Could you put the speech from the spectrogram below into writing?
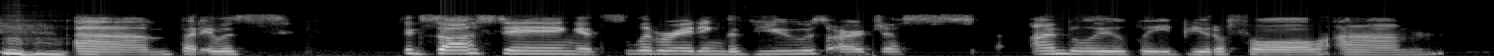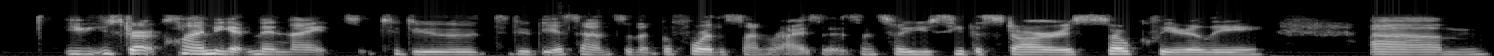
Mhm. Um, but it was exhausting. It's liberating. The views are just unbelievably beautiful. Um, you, you start climbing at midnight to do to do the ascent so that before the sun rises and so you see the stars so clearly um,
